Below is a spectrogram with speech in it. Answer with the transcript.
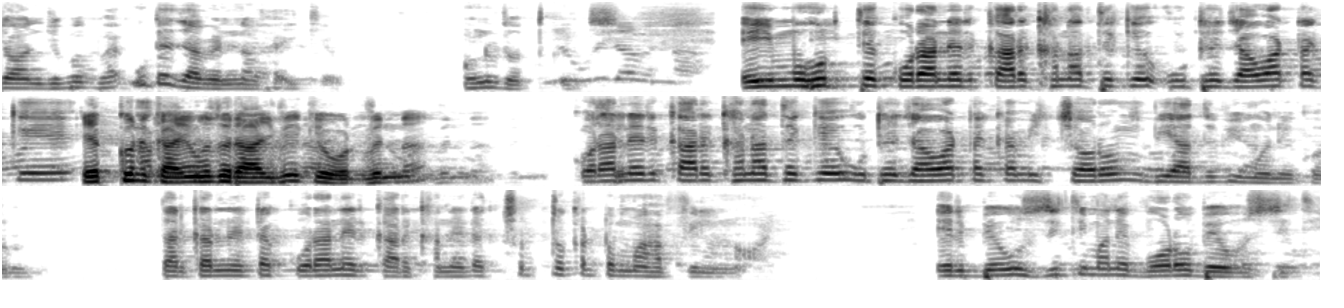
জন যুবক ভাই, উঠে যাবেন না ভাই কেউ। অনুরোধ করছি। এই মুহূর্তে কোরআনের কারখানা থেকে উঠে যাওয়াটাকে এক্ষুনি কাজী হুজুর আসবে কেউ উঠবেন না? কোরআনের কারখানা থেকে উঠে যাওয়াটাকে আমি চরম বিয়াদবি মনে করব তার কারণ এটা কোরআনের কারখানা এটা ছোট্টখাটো মাহফিল নয়। এর বেউজ্জিতি মানে বড় বেউজ্জিতি।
